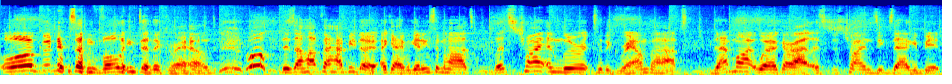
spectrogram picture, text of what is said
Oh, goodness. I'm falling to the ground. Oh, there's a heart for happy, though. Okay, we're getting some hearts. Let's try and lure it to the ground, perhaps. That might work. All right, let's just try and zigzag a bit.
